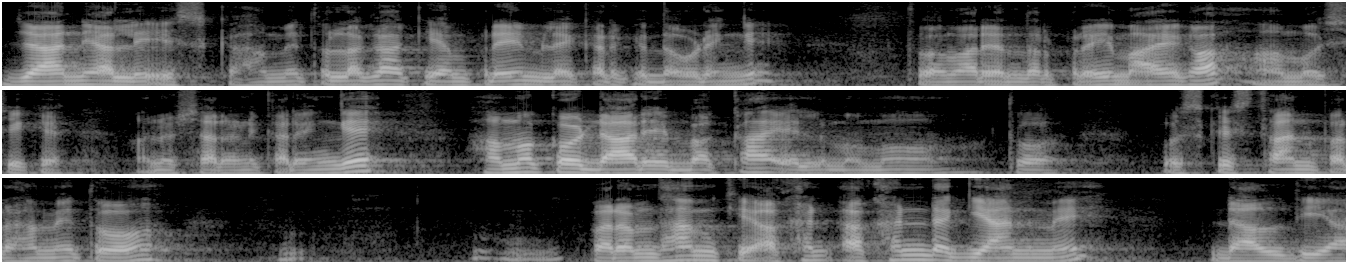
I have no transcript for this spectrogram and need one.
जाने वाले इसक हमें तो लगा कि हम प्रेम लेकर के दौड़ेंगे। तो हमारे अंदर प्रेम आएगा, हम उसी के अनुसरण करेंगे। हमको डारे बका इल्मो तो उसके स्थान पर हमें तो परमधाम के अखंड अखंड ज्ञान में डाल दिया,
